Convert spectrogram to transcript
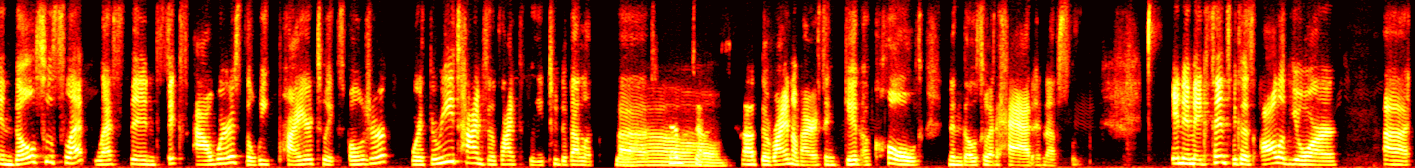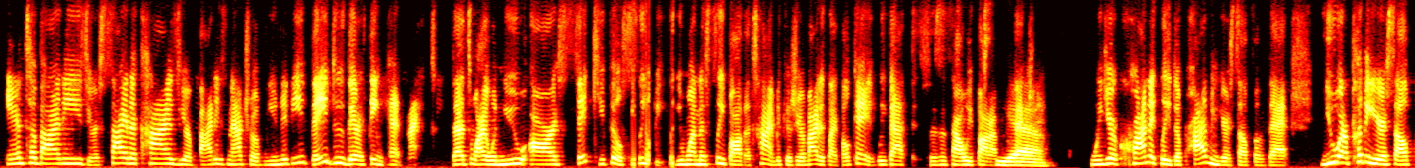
And those who slept less than six hours the week prior to exposure were three times as likely to develop uh, wow. symptoms of the rhinovirus and get a cold than those who had had enough sleep. And it makes sense because all of your uh, antibodies, your cytokines, your body's natural immunity, they do their thing at night. That's why when you are sick, you feel sleepy. You want to sleep all the time because your body's like, okay, we got this. This is how we fought off yeah. infection. When you're chronically depriving yourself of that, you are putting yourself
